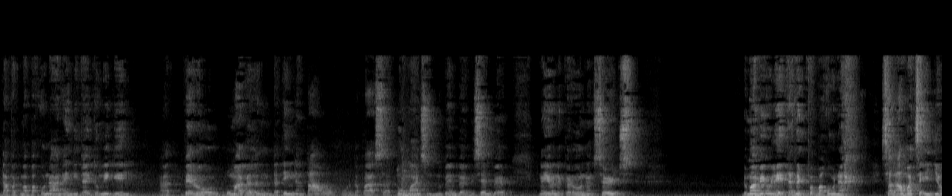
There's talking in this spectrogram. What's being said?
dapat mabakuna na hindi tayo tumigil at pero bumagal ang dating ng tao for the past 2 uh, months, November, December, ngayon nagkaroon ng surge. Dumami ulit ang nagpabakuna. Salamat sa inyo.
